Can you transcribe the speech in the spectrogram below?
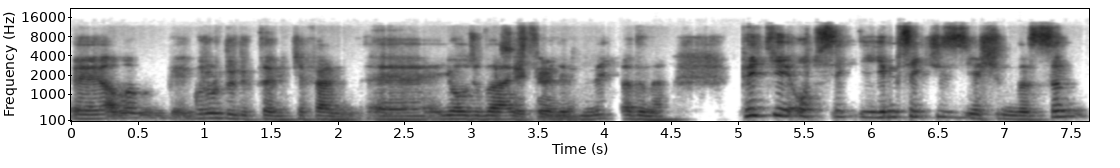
Ee, ama gurur duyduk tabii ki efendim. Ee, yolculuğa eşlik adına. Peki 38, 28 yaşındasın.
